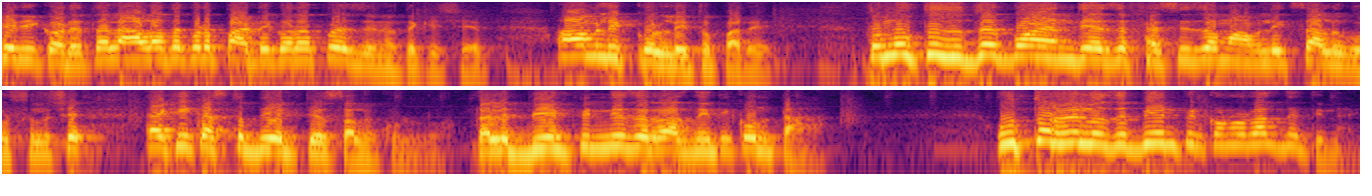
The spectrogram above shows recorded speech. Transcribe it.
ফেরি করে, তাহলে আলাদা করে পার্টি করার প্রয়োজনীয়তা কিসের? আওয়ামী লীগ করলেই তো পারে। তো মুক্তিযুদ্ধের বয়ান দিয়ে যে ফ্যাসিজম আওয়ামী লীগ চালু করছিল, সে একই কাজ তো বিএনপিও চালু করল। তাহলে বিএনপির নিজের রাজনীতি কোনটা? উত্তর হইল যে বিএনপির কোনো রাজনীতি নাই।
